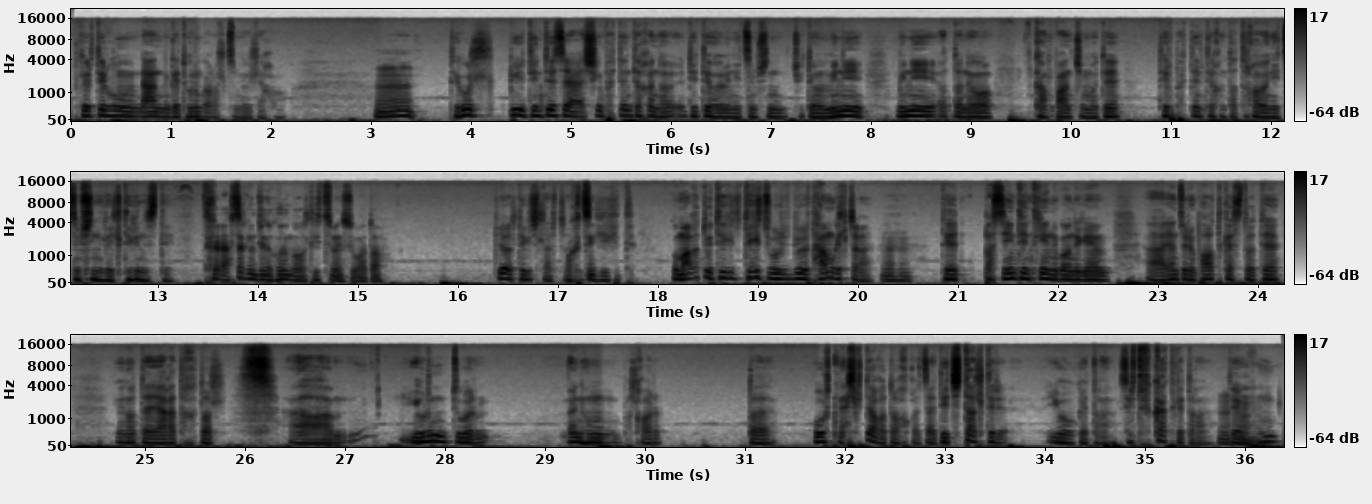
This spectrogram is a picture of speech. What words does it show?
Тэгэхээр тэр хүн наанд ингээ хөрөнгө оруулсан байвал яах вэ? Тэгвэл би тэнтээсээ ашиг патентын төдийн хувийн эзэмшин ч гэдэг юм миний миний одоо нөгөө компани ч юм уу те тэр патентын тодорхой хувийн эзэмшин гэж тэгнэ сте. Тэгэхээр асар хэмжээний хөрөнгө оруулалт хийсэн байх гэсэн үг одоо. Би бол тэгж л харж байгаа. Вакцин хийхэд. Магадгүй тэгж тэгж би таамаглаж байгаа. Аа. Тэгээд бас энэ тентгийн нөгөө нэг юм янз бүрийн подкастууд те юунуудаа яагаад тахт бол ер нь зүгээр мань хүн болохоор одоо өөрт нь ашигтай байгаа даа байхгүй. За дижитал тэр юу гэдэг байгаа сертификат гэдэг байгаа. Хүм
